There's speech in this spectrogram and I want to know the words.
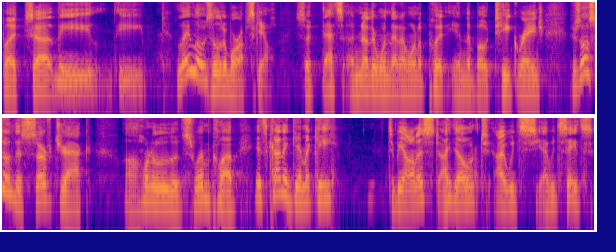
but uh, the the is a little more upscale. So that's another one that I want to put in the boutique range. There's also the Surf Jack uh, Honolulu Swim Club. It's kind of gimmicky, to be honest. I don't. I would. I would say it's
